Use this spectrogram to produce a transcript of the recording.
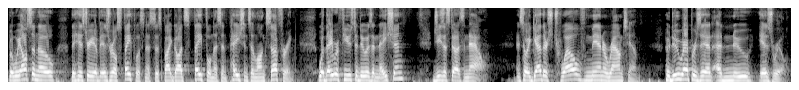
But we also know the history of Israel's faithlessness, despite God's faithfulness and patience and long suffering. What they refused to do as a nation, Jesus does now. And so he gathers 12 men around him who do represent a new Israel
